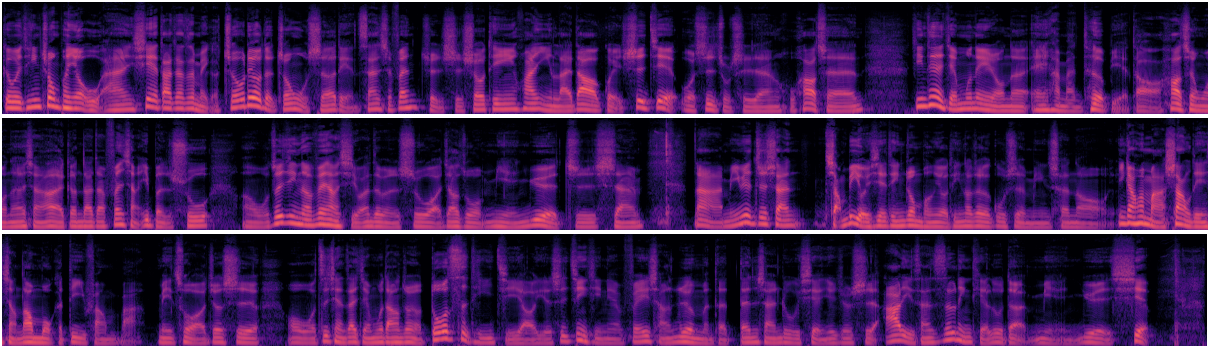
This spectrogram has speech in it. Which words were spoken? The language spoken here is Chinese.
各位听众朋友，午安！谢谢大家在每个周六的中午十二点三十分准时收听，欢迎来到鬼世界，我是主持人胡浩辰。今天的节目内容呢，哎，还蛮特别的。浩辰我呢，想要来跟大家分享一本书啊，我最近呢非常喜欢这本书啊，叫做《明月之山》。那《明月之山》。想必有一些听众朋友听到这个故事的名称哦，应该会马上联想到某个地方吧？没错，就是哦，我之前在节目当中有多次提及哦，也是近几年非常热门的登山路线，也就是阿里山森林铁路的绵月线。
